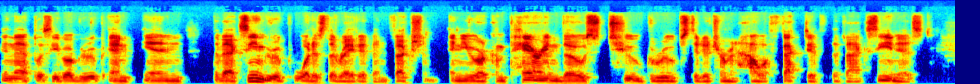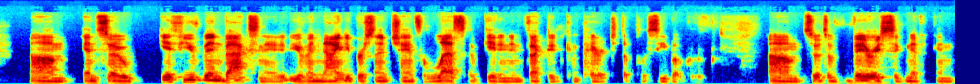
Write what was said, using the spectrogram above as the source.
in that placebo group? And in the vaccine group what is the rate of infection? And you are comparing those two groups to determine how effective the vaccine is. Um, and so if you've been vaccinated you have a 90% chance less of getting infected compared to the placebo group. Um, so it's a very significant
